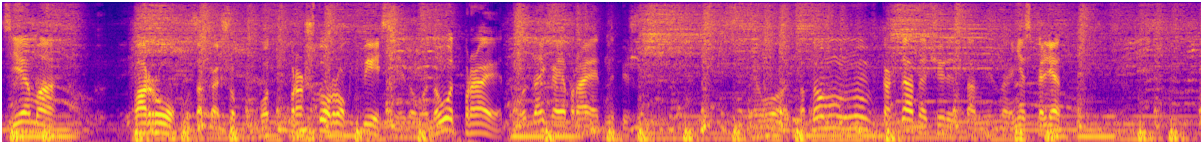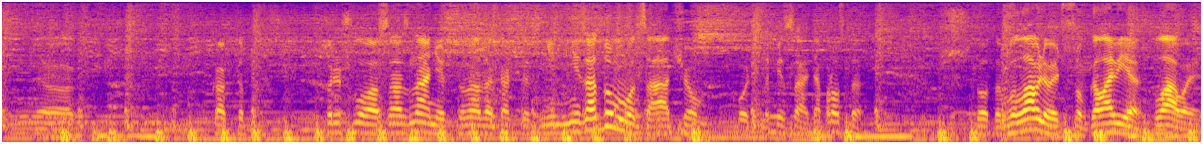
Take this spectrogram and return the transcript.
тема по року такая, чтобы вот про что рок песни, думаю, ну вот про это, вот дай-ка я про это напишу. Вот. Потом, ну, когда-то через, там, не знаю, несколько лет э, как-то пришло осознание, что надо как-то не, не задумываться, о чем хочешь написать, а просто что-то вылавливать, что в голове плавает.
